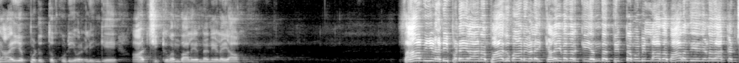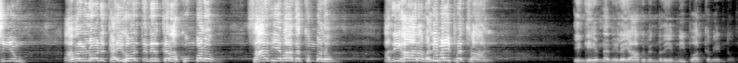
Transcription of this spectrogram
நியாயப்படுத்தக்கூடியவர்கள் இங்கே ஆட்சிக்கு வந்தால் என்ன நிலையாகும்? சாதியின் அடிப்படையிலான பாகுபாடுகளை களைவதற்கு எந்த திட்டமும் இல்லாத பாரதிய ஜனதா கட்சியும் அவர்களோடு கைகோர்த்து நிற்கிற கும்பலும் சாதியவாத கும்பலும் அதிகார வலிமை பெற்றால் இங்கே என்ன நிலையாகும் என்பதை எண்ணி பார்க்க வேண்டும்.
